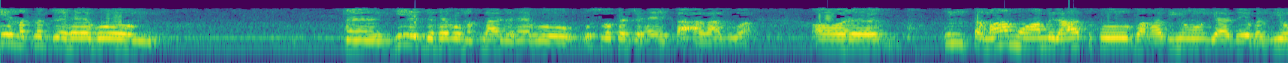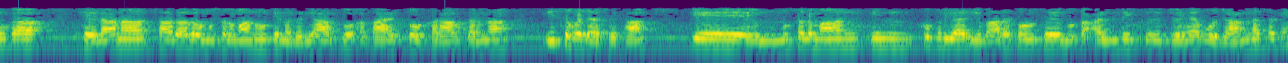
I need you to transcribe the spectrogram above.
یہ مطلب جو ہے وہ یہ جو ہے وہ مسئلہ جو ہے وہ اس وقت جو ہے اس کا آغاز ہوا اور ان تمام معاملات کو وہابیوں یا دیوبندیوں کا کھیلانا سادہ لو مسلمانوں کے نظریات کو عقائد کو خراب کرنا اس وجہ سے تھا کہ مسلمان ان کفری عبادتوں سے متعلق جو ہے وہ جان نہ سکیں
